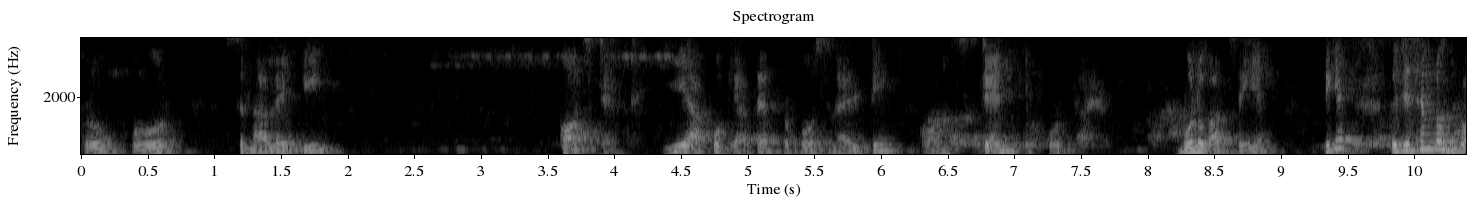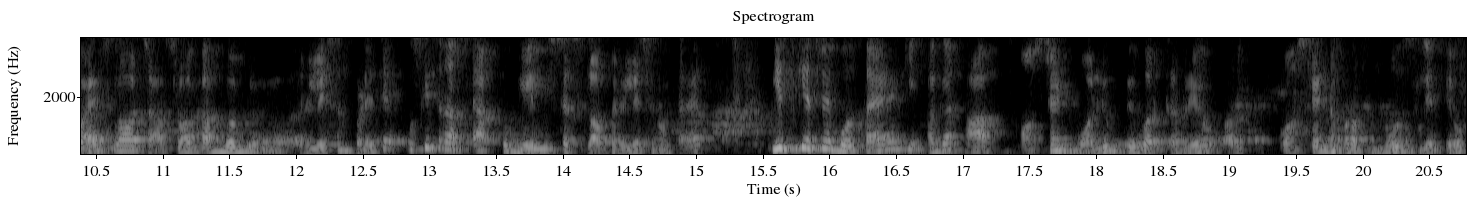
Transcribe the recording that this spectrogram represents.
प्रोपोर्शनैलिटी कांस्टेंट ये आपको क्या होता है? प्रोपोर्शनैलिटी कांस्टेंट होता है। बोलो बात सही है? ठीक है? तो जैसे हम लोग बॉयल्स लॉ और चार्ल्स लॉ का हम लोग रिलेशन पढ़े थे, उसी तरह से आपको गेल यूसेक्स लॉ का रिलेशन होता है। इस केस में बोलता है कि अगर आप कांस्टेंट वॉल्यूम पे वर्क कर रहे हो और कांस्टेंट नंबर ऑफ़ मोल्स लेते हो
